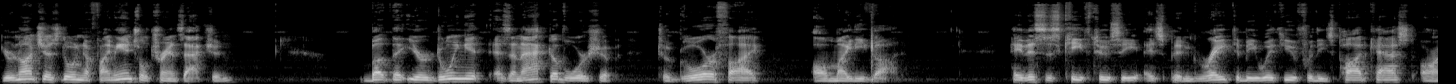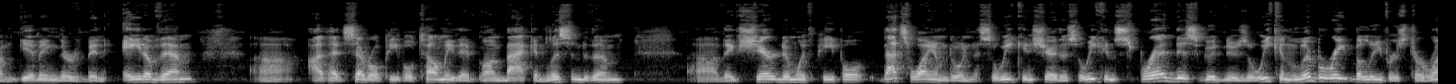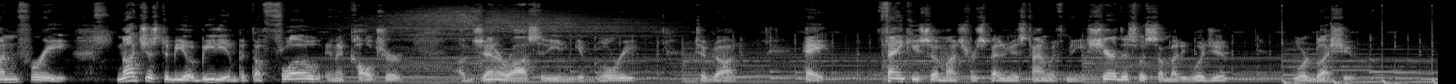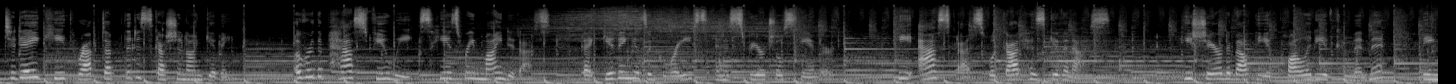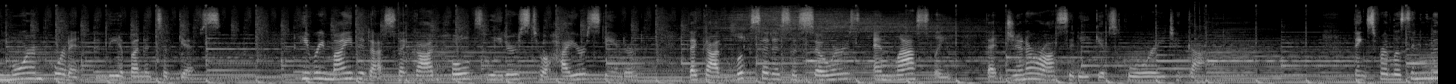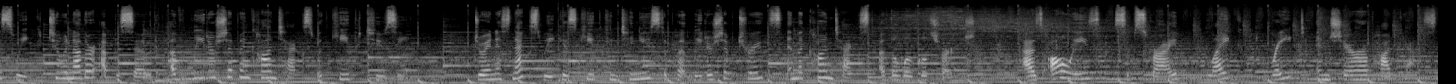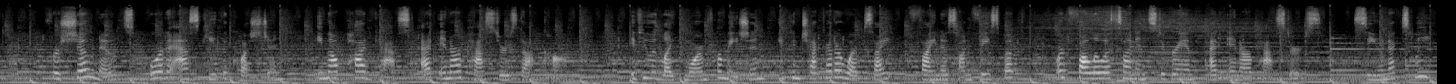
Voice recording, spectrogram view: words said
you're not just doing a financial transaction, but that you're doing it as an act of worship to glorify Almighty God. Hey, this is Keith Tusey. It's been great to be with you for these podcasts on giving. There have been eight of them. Uh, I've had several people tell me they've gone back and listened to them. Uh, they've shared them with people. That's why I'm doing this, so we can share this, so we can spread this good news, so we can liberate believers to run free, not just to be obedient, but to flow in a culture of generosity and give glory to God. Hey, Thank you so much for spending this time with me. Share this with somebody, would you? Lord bless you. Today, Keith wrapped up the discussion on giving. Over the past few weeks, he has reminded us that giving is a grace and a spiritual standard. He asked us what God has given us. He shared about the equality of commitment being more important than the abundance of gifts. He reminded us that God holds leaders to a higher standard, that God looks at us as sowers, and lastly, that generosity gives glory to God. Thanks for listening this week to another episode of Leadership in Context with Keith Tusey. Join us next week as Keith continues to put leadership truths in the context of the local church. As always, subscribe, like, rate, and share our podcast. For show notes or to ask Keith a question, email podcast at atinourpastors.com. If you would like more information, you can check out our website, find us on Facebook, or follow us on Instagram at In Our Pastors. See you next week.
